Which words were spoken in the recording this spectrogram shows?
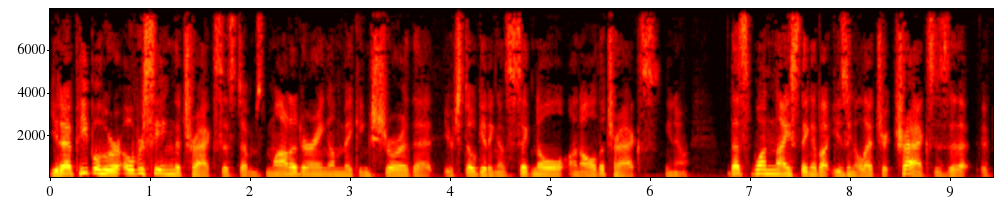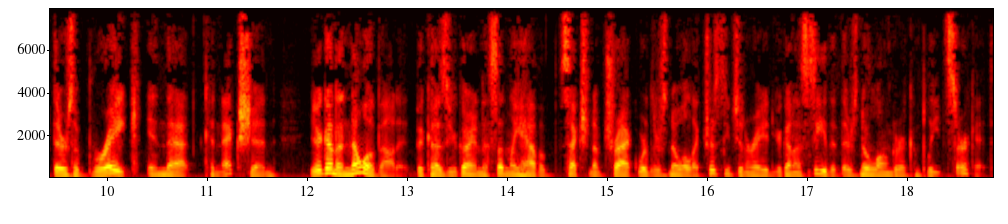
You'd have people who are overseeing the track systems, monitoring them, making sure that you're still getting a signal on all the tracks. You know, that's one nice thing about using electric tracks is that if there's a break in that connection, you're going to know about it because you're going to suddenly have a section of track where there's no electricity generated. You're going to see that there's no longer a complete circuit.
